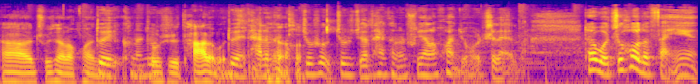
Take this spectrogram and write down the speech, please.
他出现了幻觉，对可能就都是他的问题，对他的问题，就是就是觉得他可能出现了幻觉或者之类的吧。他说我之后的反应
